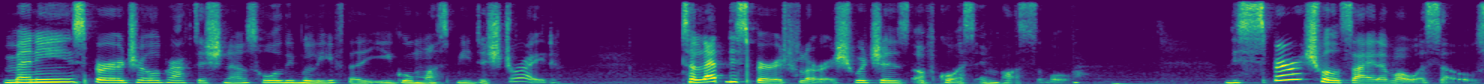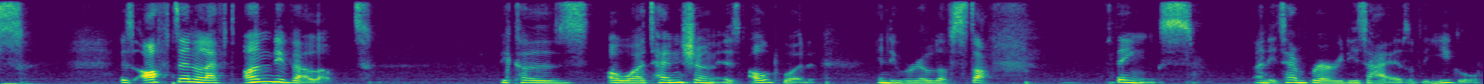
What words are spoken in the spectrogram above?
Many spiritual practitioners hold the belief that the ego must be destroyed to let the spirit flourish, which is, of course, impossible. The spiritual side of ourselves is often left undeveloped because our attention is outward in the world of stuff, things, and the temporary desires of the ego.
